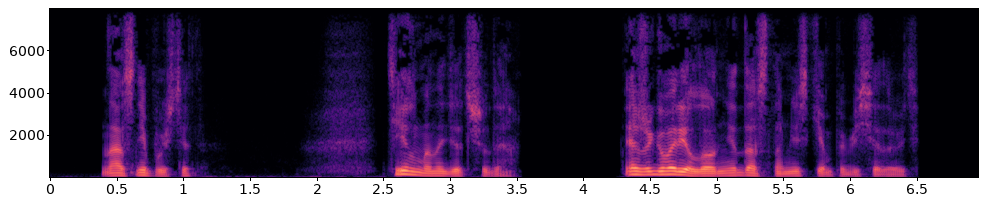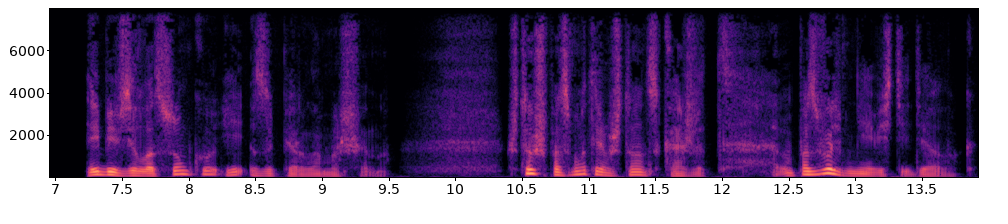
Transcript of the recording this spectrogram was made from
— Нас не пустят. — Тилман идет сюда. Я же говорил, он не даст нам ни с кем побеседовать. Эбби взяла сумку и заперла машину. Что ж, посмотрим, что он скажет. Позволь мне вести диалог.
